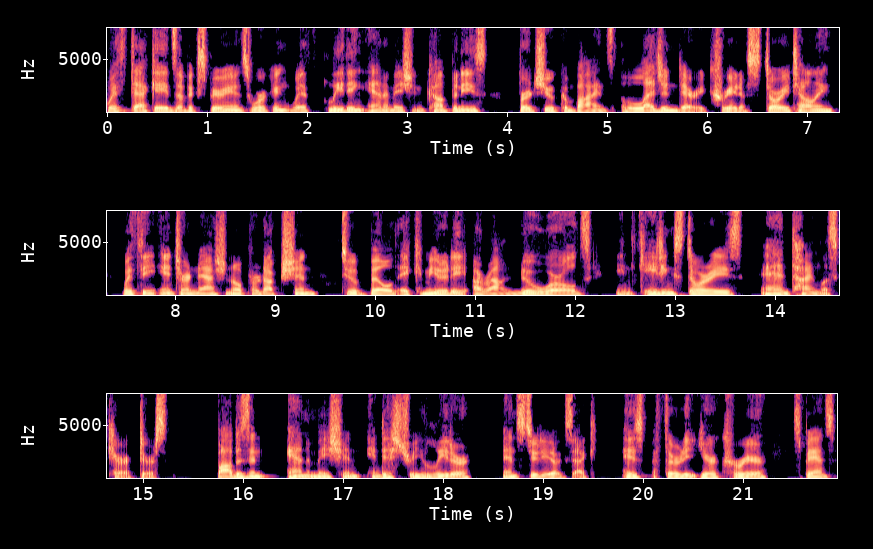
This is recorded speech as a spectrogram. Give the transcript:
With decades of experience working with leading animation companies, Virtue combines legendary creative storytelling with the international production to build a community around new worlds, engaging stories, and timeless characters. Bob is an animation industry leader and studio exec. His 30 year career spans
